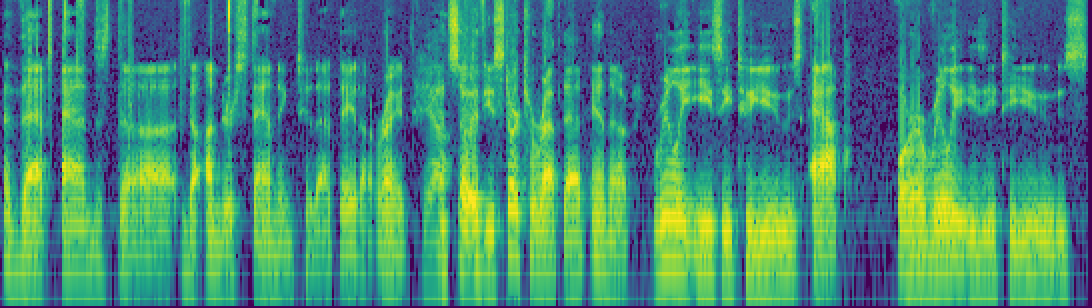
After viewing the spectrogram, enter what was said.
that adds the the understanding to that data, right? Yeah. And so if you start to wrap that in a really easy to use app or a really easy to use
